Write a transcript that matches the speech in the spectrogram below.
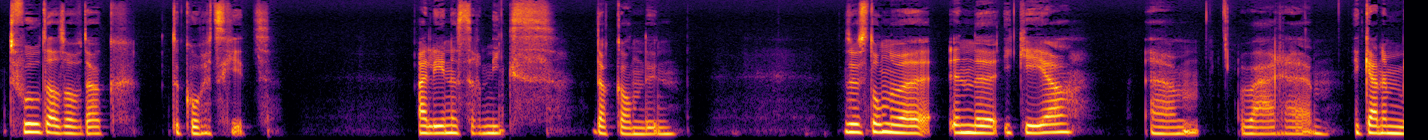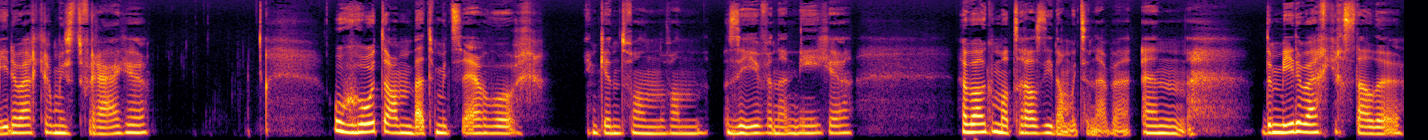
Het voelt alsof dat ik tekort schiet. Alleen is er niks dat kan doen. Zo stonden we in de IKEA, um, waar uh, ik aan een medewerker moest vragen hoe groot dat een bed moet zijn voor een kind van, van zeven en negen en welke matras die dan moeten hebben. En de medewerker stelde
